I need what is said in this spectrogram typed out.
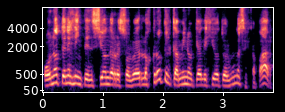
o no tenés la intención de resolverlos, creo que el camino que ha elegido todo el mundo es escapar.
